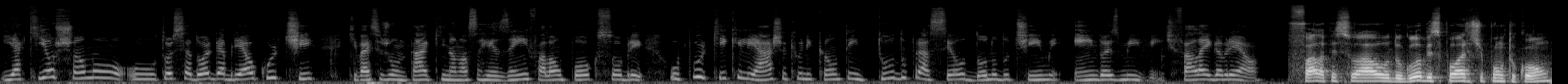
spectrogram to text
E aqui eu chamo o torcedor Gabriel Curti, que vai se juntar aqui na nossa resenha e falar um pouco sobre o porquê que ele acha que o Nicão tem tudo para ser o dono do time em 2020. Fala aí, Gabriel. Fala pessoal do Globoesporte.com.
